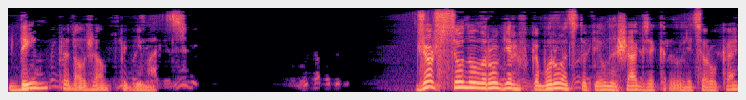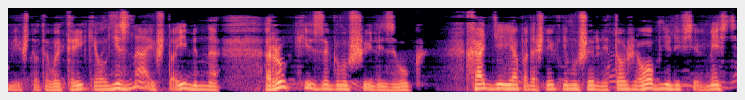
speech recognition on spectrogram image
дым продолжал подниматься. Джордж сунул Ругер в кобуру, отступил на шаг, закрыл лицо руками и что-то выкрикивал. Не знаю, что именно. Руки заглушили звук. Хадди и я подошли к нему, Ширли тоже, обняли все вместе.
